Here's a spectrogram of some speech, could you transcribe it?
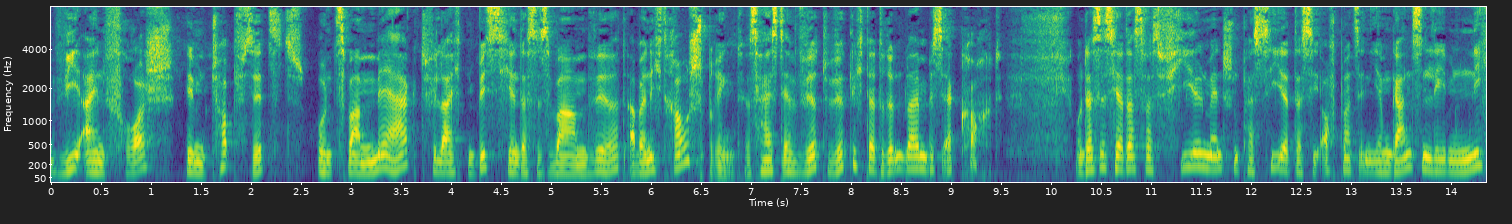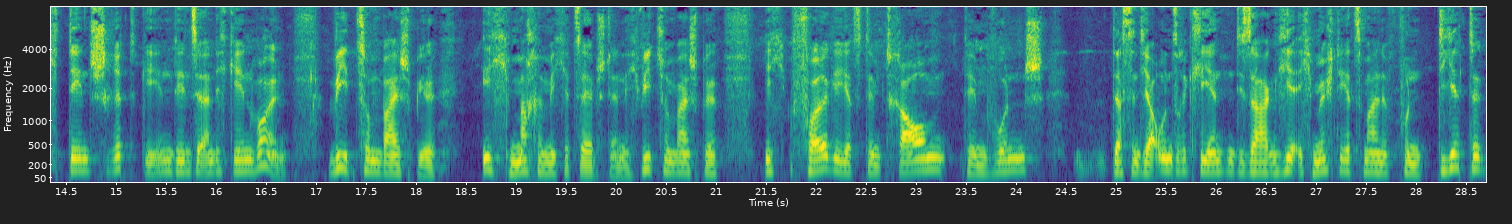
wie ein Frosch im Topf sitzt und zwar merkt vielleicht ein bisschen, dass es warm wird, aber nicht rausspringt. Das heißt, er wird wirklich da drin bleiben, bis er kocht. Und das ist ja das, was vielen Menschen passiert, dass sie oftmals in ihrem ganzen Leben nicht den Schritt gehen, den sie eigentlich gehen wollen. Wie zum Beispiel ich mache mich jetzt selbstständig. Wie zum Beispiel, ich folge jetzt dem Traum, dem Wunsch. Das sind ja unsere Klienten, die sagen, hier, ich möchte jetzt mal eine fundierte,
